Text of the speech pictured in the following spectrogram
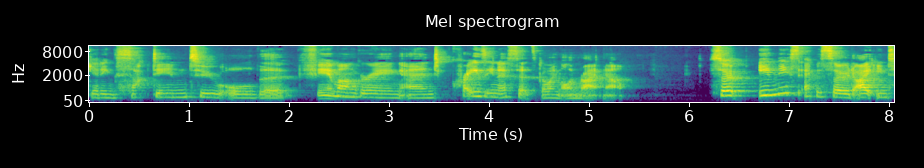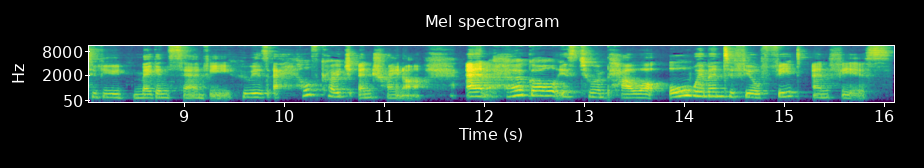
getting sucked into all the fear mongering and craziness that's going on right now. So, in this episode, I interviewed Megan Sanvey, who is a health coach and trainer, and her goal is to empower all women to feel fit and fierce.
